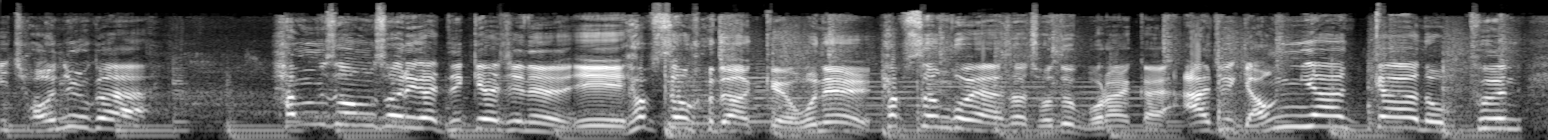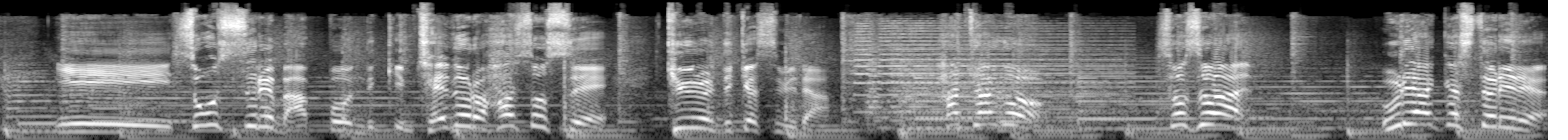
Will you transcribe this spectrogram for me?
이 전율과 함성 소리가 느껴지는 이 협성고등학교. 오늘 협성고에 와서 저도 뭐랄까요? 아주 영양가 높은 이 소스를 맛본 느낌 제대로 핫소스의 기운을 느꼈습니다. 핫하고 소소한 우리 학교 스토리는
